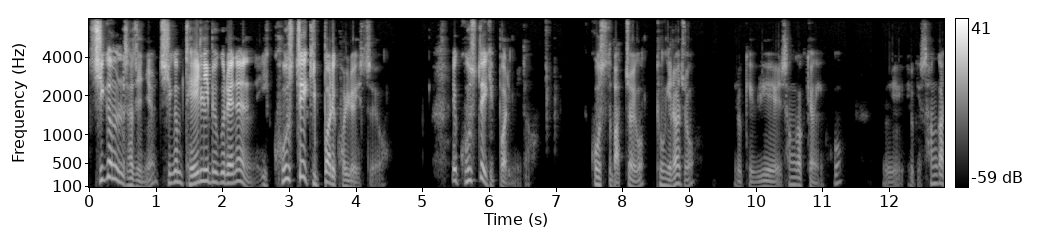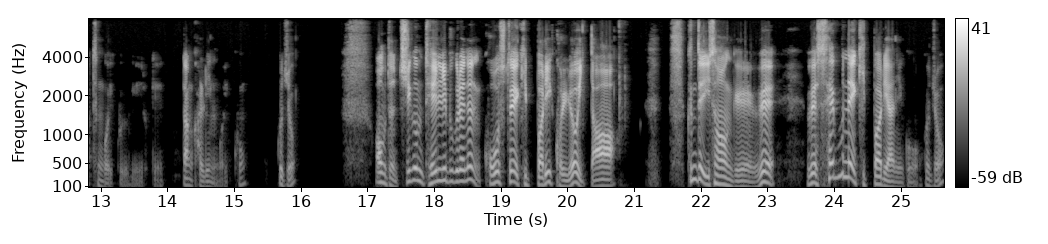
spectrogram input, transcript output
지금 사진이요. 지금 데일리 뷰글에는 이 고스트의 깃발이 걸려 있어요. 이 고스트의 깃발입니다. 고스트 맞죠, 이거? 동일하죠? 이렇게 위에 삼각형 있고, 이렇게 산 같은 거 있고, 여기 이렇게 땅 갈리는 거 있고, 그죠? 아무튼 지금 데일리 뷰글에는 고스트의 깃발이 걸려 있다. 근데 이상한 게 왜 왜 세분의 깃발이 아니고 그죠?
